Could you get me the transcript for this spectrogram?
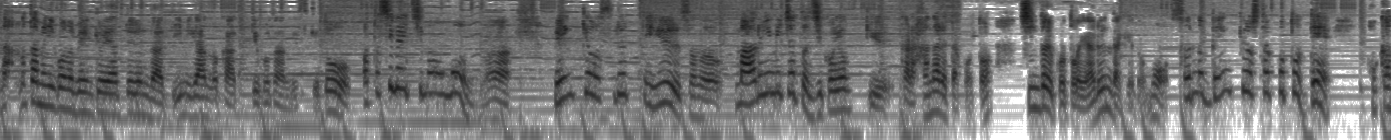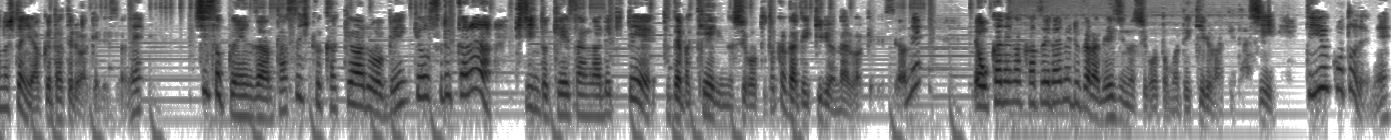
何のためにこの勉強をやってるんだって意味があるのかっていうことなんですけど、私が一番思うのは、勉強するっていう、その、まあ、ある意味ちょっと自己欲求から離れたこと、しんどいことをやるんだけども、それの勉強したことで、他の人に役立てるわけですよね。四則演算、足す引く掛け割るを勉強するから、きちんと計算ができて、例えば経理の仕事とかができるようになるわけですよね。で、お金が数えられるからレジの仕事もできるわけだし、っていうことでね、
